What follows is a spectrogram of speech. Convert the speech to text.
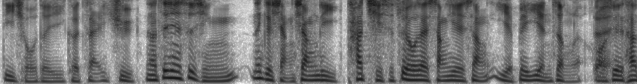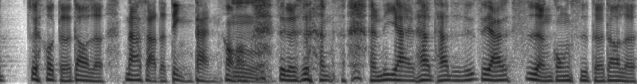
地球的一个载具？那这件事情那个想象力，它其实最后在商业上也被验证了，哦，所以它最后得到了 NASA 的订单，哦，这个是很很厉害。他他只是这家私人公司得到了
